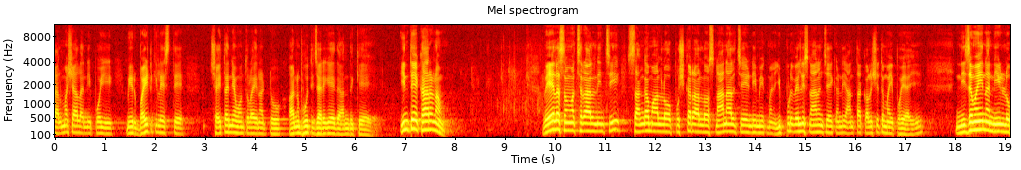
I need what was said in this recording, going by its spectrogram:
కల్మషాలన్నీ పోయి మీరు బయటికి లేస్తే చైతన్యవంతులైనట్టు అనుభూతి జరిగేది అందుకే. ఇంతే కారణం. వేల సంవత్సరాల నుంచి సంగమాల్లో పుష్కరాల్లో స్నానాలు చేయండి మీకు మన ఇప్పుడు వెళ్ళి స్నానం చేయకండి అంతా కలుషితం అయిపోయాయి నిజమైన నీళ్ళు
